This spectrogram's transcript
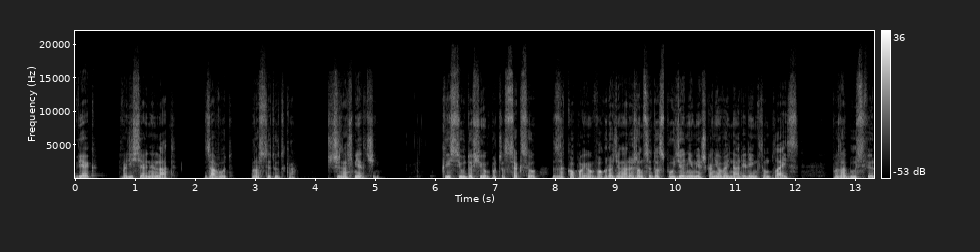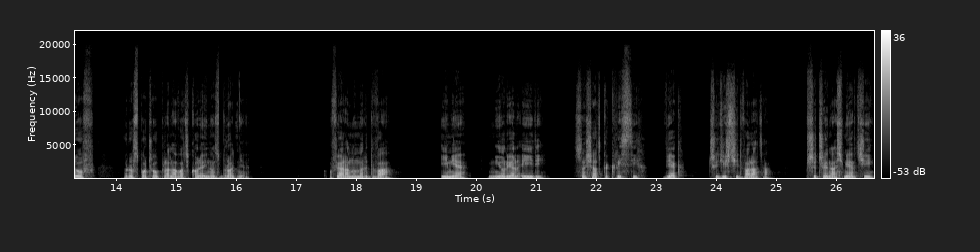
Wiek 21 lat. Zawód prostytutka. Przyczyna śmierci. Christie udusił ją podczas seksu, zakopał ją w ogrodzie należącym do spółdzielni mieszkaniowej na Rillington Place. Po zabójstwie Ruth rozpoczął planować kolejną zbrodnię. Ofiara numer dwa. Imię Muriel Eady. Sąsiadka Christich. Wiek 32 lata. Przyczyna śmierci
